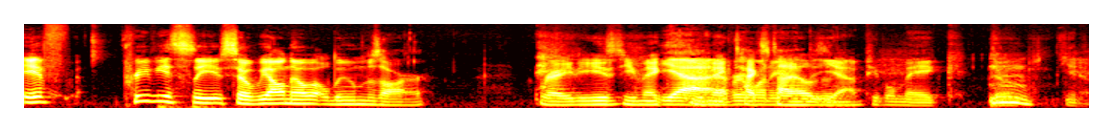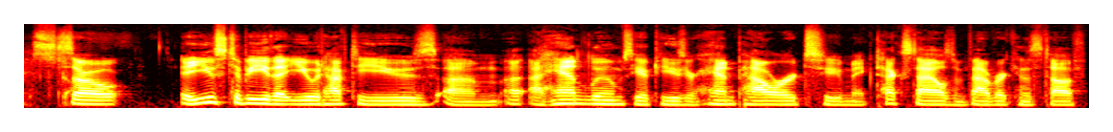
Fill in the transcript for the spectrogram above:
If previously, so we all know what looms are, right? You you make Yeah. you make textiles. In, yeah. People make you know stuff. So it used to be that you would have to use um, a, a hand loom, so you have to use your hand power to make textiles and fabric and stuff.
